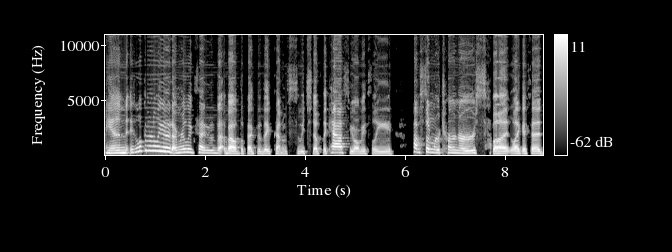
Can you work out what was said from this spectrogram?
And it's looking really good. I'm really excited about the fact that they've kind of switched up the cast. You obviously have some returners, but like I said,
